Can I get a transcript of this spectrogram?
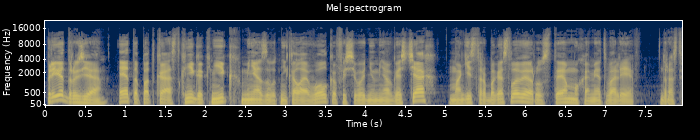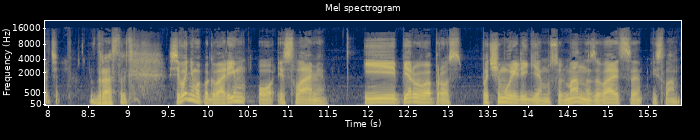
Привет, друзья! Это подкаст «Книга книг». Меня зовут Николай Волков, и сегодня у меня в гостях магистр богословия Рустем Мухаммед Валеев. Здравствуйте. Здравствуйте. Сегодня мы поговорим о исламе. И первый вопрос. Почему религия мусульман называется ислам?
